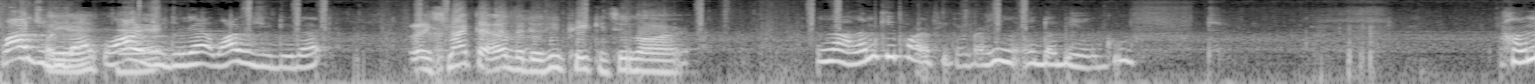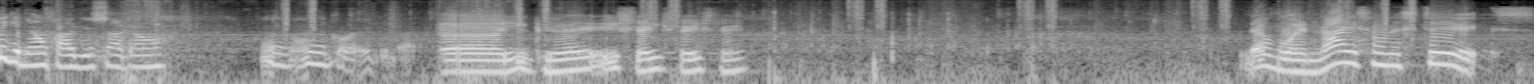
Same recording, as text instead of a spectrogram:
Why would you Oh, do yeah, that? Why would you do that? Why would you do that? Hey, snipe that other dude. He peeking too hard. Nah, let me keep hard peeking, bro. He gonna end up being goofed. On, let me get down before I get shot down. I'm gonna, go ahead and do that. Uh, you good? You straight, you straight, you straight. That boy nice on the sticks.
